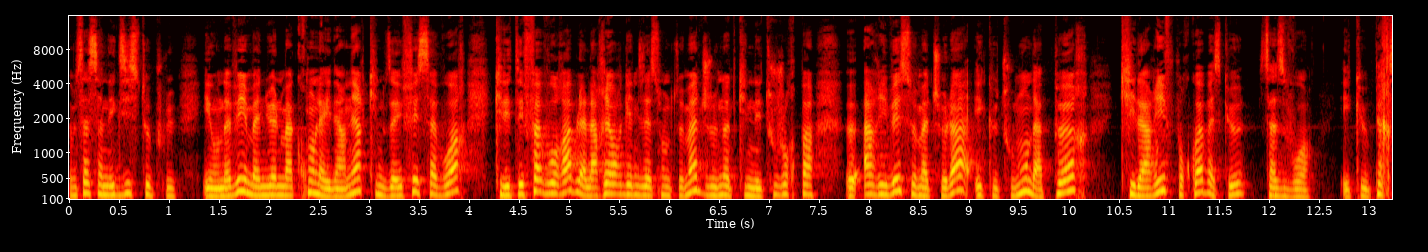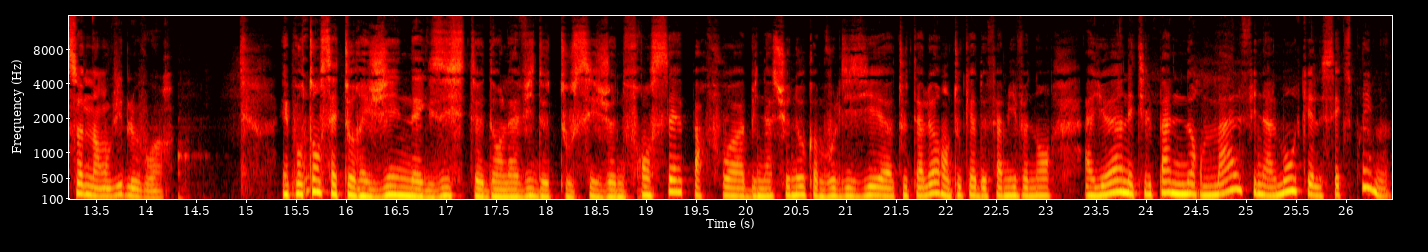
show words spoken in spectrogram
Comme ça, ça n'existe plus. Et on avait Emmanuel Macron l'année dernière qui nous avait fait savoir qu'il était favorable à la réorganisation de ce match. Je note qu'il n'est toujours pas euh, arrivé ce match-là et que tout le monde a peur qu'il arrive. Pourquoi? Parce que ça se voit et que personne n'a envie de le voir. Et pourtant, cette origine existe dans la vie de tous ces jeunes Français, parfois binationaux, comme vous le disiez euh, tout à l'heure, en tout cas de familles venant ailleurs. N'est-il pas normal, finalement, qu'elle s'exprime?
